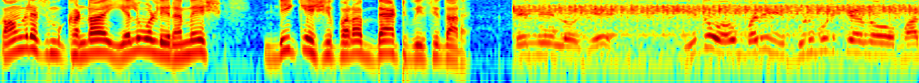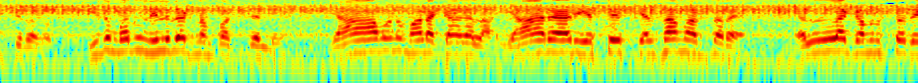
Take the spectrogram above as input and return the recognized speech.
ಕಾಂಗ್ರೆಸ್ ಮುಖಂಡ ಯಲವಳ್ಳಿ ರಮೇಶ್ ಡಿಕೆಶಿ ಪರ ಬ್ಯಾಟ್ ಬೀಸಿದ್ದಾರೆ. ಇದು ಬರೀ ಬುಡುಬುಡಿಕೆಗಳು ಮಾಡ್ತಿರೋದು ಇದು ಮೊದಲು ನಿಲ್ಬೇಕು ನಮ್ಮ ಪಕ್ಷದಲ್ಲಿ. ಯಾವನು ಮಾಡೋಕ್ಕಾಗಲ್ಲ. ಯಾರ್ಯಾರು ಎಸ್ ಎಸ್ ಕೆಲಸ ಮಾಡ್ತಾರೆ, ಎಲ್ಲ ಗಮನಿಸ್ತದೆ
